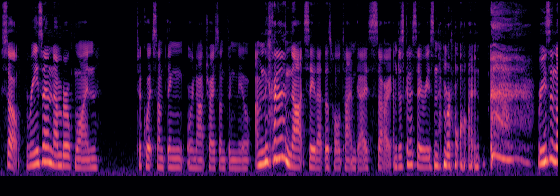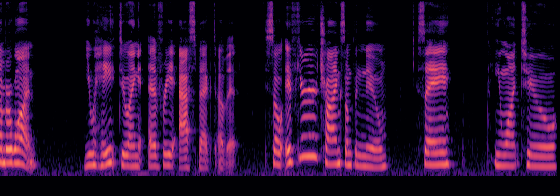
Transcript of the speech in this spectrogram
So, reason number one to quit something or not try something new. I'm gonna not say that this whole time, guys. Sorry. I'm just gonna say reason number one. reason number one you hate doing every aspect of it. So, if you're trying something new, say you want to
